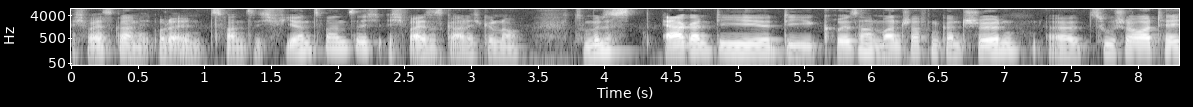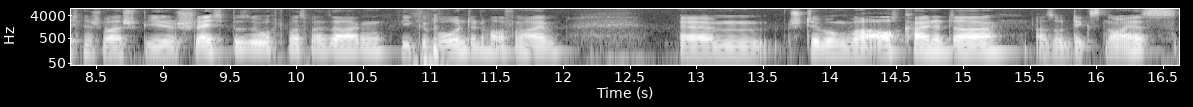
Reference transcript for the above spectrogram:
Ich weiß gar nicht. Oder in 2024? Ich weiß es gar nicht genau. Zumindest ärgern die, die größeren Mannschaften ganz schön. Äh, zuschauertechnisch war das Spiel schlecht besucht, muss man sagen. Wie gewohnt in Hoffenheim. Ähm, Stimmung war auch keine da. Also nichts Neues.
